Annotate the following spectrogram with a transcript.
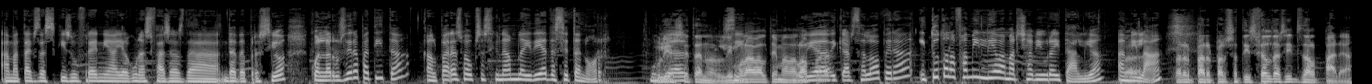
amb atacs d'esquizofrènia i algunes fases de, de depressió. Quan la Roser era petita, el pare es va obsessionar amb la idea de ser tenor. Volia ser tenor, li molava el tema de Volia l'òpera. dedicar-se a l'òpera i tota la família va marxar a viure a Itàlia, a Milà. Per, per, per satisfer el desig del pare.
